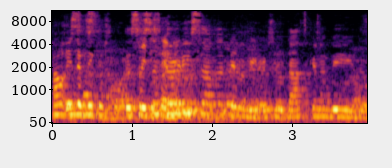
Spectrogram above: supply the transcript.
Oh, in the bigger This is a 37. 37 millimeter, so that's gonna be the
